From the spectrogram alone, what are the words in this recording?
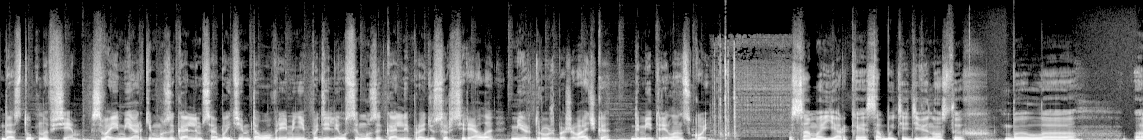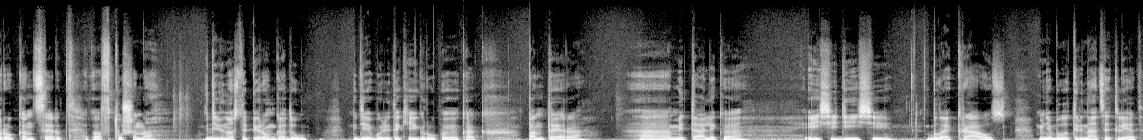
доступна всем. Своим ярким музыкальным событием того времени поделился музыкальный продюсер сериала «Мир, дружба, жвачка» Дмитрий Ланской. Самое яркое событие 90-х был э, рок-концерт э, в Тушино в 91 году, где были такие группы, как «Пантера», э, «Металлика», ACDC, Black Crowes. Мне было 13 лет,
